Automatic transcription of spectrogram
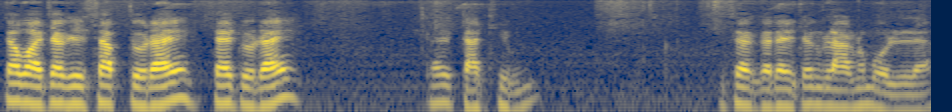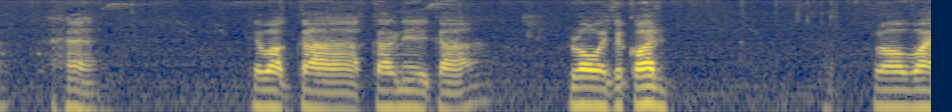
แต่ว่าจะสินทรัพย์ตัวใดใช้ตัวใดได้ตัดทิมซึ่งก็ได้ทั้งรางทั้งหมดแล้ว แต่ว่ากากลางนี้ก็รอไว้ซะก่อนรอไว้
